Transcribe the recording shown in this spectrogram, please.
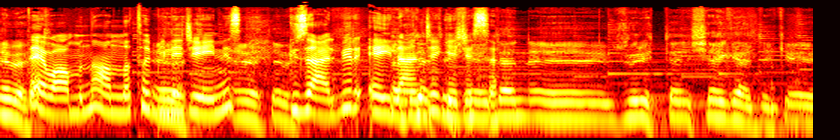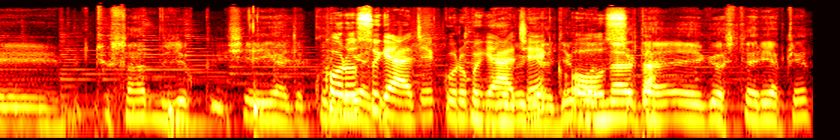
Evet. devamını anlatabileceğiniz Evet, evet, evet. güzel bir eğlence de gecesi. Şeyden, e, Zürih'ten şey geldik. E, TÜSAV müzik şeyi geldik. Korosu geldik. gelecek, grubu Grubu gelecek. O Onlar süper. da e, gösteri yapacak.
